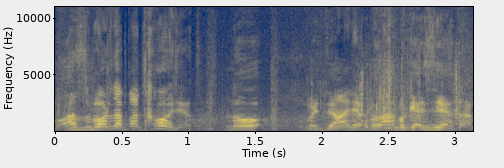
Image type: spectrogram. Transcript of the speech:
Возможно, подходит. Но в идеале была бы газета.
